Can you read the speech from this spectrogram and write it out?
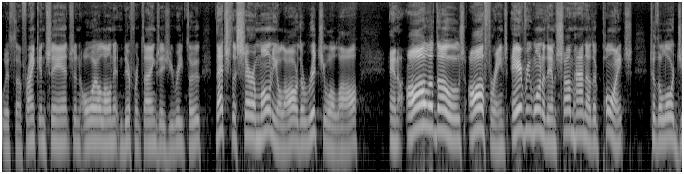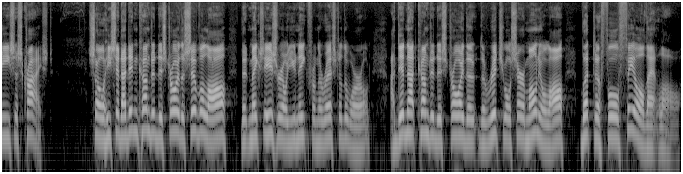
with uh, frankincense and oil on it and different things as you read through. That's the ceremonial law or the ritual law. And all of those offerings, every one of them somehow or another points to the Lord Jesus Christ. So he said, I didn't come to destroy the civil law that makes Israel unique from the rest of the world. I did not come to destroy the, the ritual ceremonial law, but to fulfill that law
